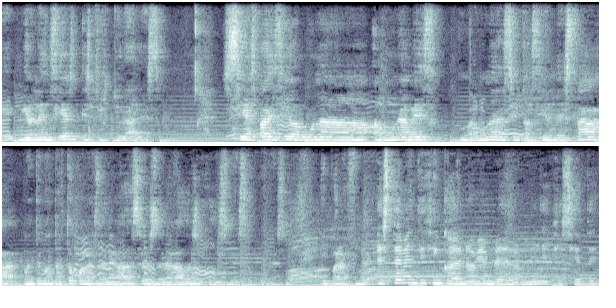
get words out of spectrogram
eh, violencias estructurales. Si has padecido alguna, alguna vez alguna situación de esta, ponte en contacto con las delegadas y los delegados de comisiones obreras. Y para Este 25 de noviembre de 2017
